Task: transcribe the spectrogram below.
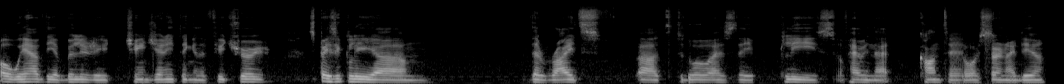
oh, we have the ability to change anything in the future. It's basically um, the rights uh, to do as they please of having that content or certain idea.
